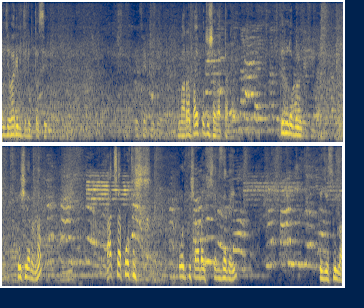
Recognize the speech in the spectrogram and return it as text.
এই যে বাড়ির ভিতরে ঢুকতেছি। ভাড়া পায় পঁচিশ হাজার টাকা। তিন ডবল বেশি আরও না? আচ্ছা পঁচিশ পঁচিশ আঠাইশ এক জায়গায়। এই যে চুলা।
